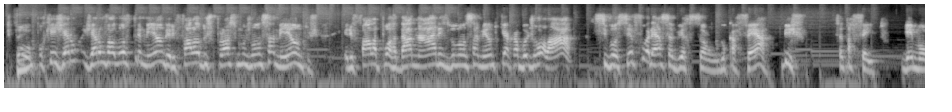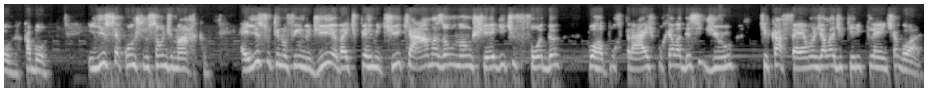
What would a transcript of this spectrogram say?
Tipo, porque gera, gera um valor tremendo. Ele fala dos próximos lançamentos. Ele fala, por da análise do lançamento que acabou de rolar. Se você for essa versão do café, bicho, você tá feito. Game over, acabou. E isso é construção de marca. É isso que no fim do dia vai te permitir que a Amazon não chegue e te foda, porra, por trás, porque ela decidiu que café é onde ela adquire cliente agora.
